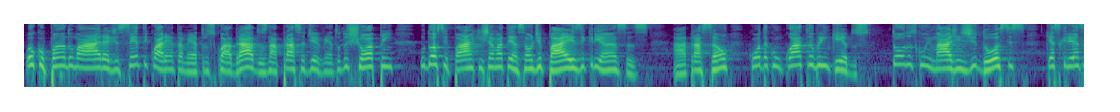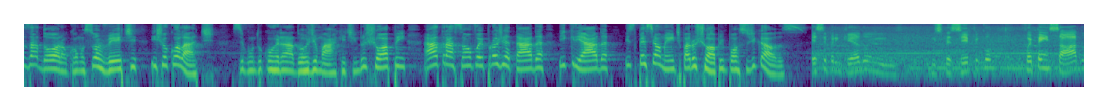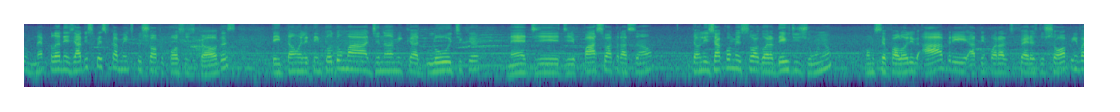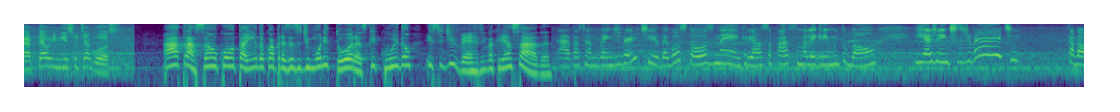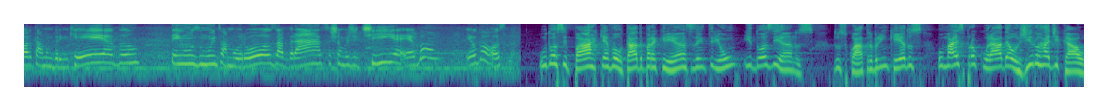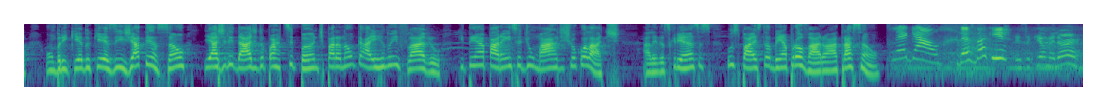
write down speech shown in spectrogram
Ocupando uma área de 140 metros quadrados na praça de evento do shopping, o Doce Parque chama a atenção de pais e crianças. A atração conta com quatro brinquedos, todos com imagens de doces que as crianças adoram, como sorvete e chocolate. Segundo o coordenador de marketing do shopping, a atração foi projetada e criada especialmente para o shopping Poços de Caldas. Esse brinquedo em específico foi pensado, né, planejado especificamente para o Shopping Poços de Caldas. Então ele tem toda uma dinâmica lúdica, né, de, de fácil atração. Então ele já começou agora desde junho. Como você falou, ele abre a temporada de férias do shopping e vai até o início de agosto. A atração conta ainda com a presença de monitoras que cuidam e se divertem com a criançada. Ah, tá sendo bem divertido, é gostoso, né? A criança passa uma alegria muito bom e a gente se diverte cada hora tá num brinquedo, tem uns muito amorosos, abraça, chama de tia, é bom, eu gosto. O Doce Parque é voltado para crianças entre 1 e 12 anos. Dos quatro brinquedos, o mais procurado é o Giro Radical, um brinquedo que exige atenção e agilidade do participante para não cair no inflável, que tem a aparência de um mar de chocolate. Além das crianças, os pais também aprovaram a atração. Legal, desde daqui. Esse aqui é o melhor?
